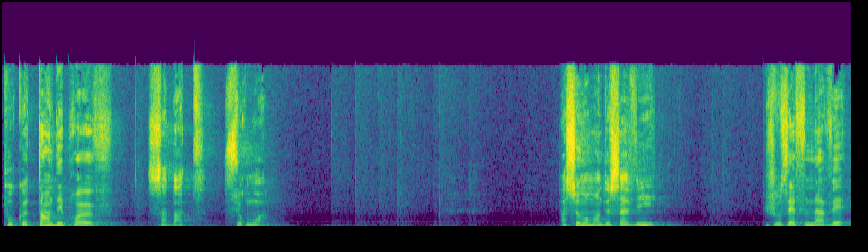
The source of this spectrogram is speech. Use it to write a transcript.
pour que tant d'épreuves s'abattent sur moi À ce moment de sa vie, Joseph n'avait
